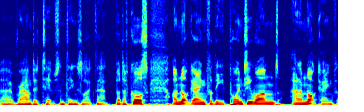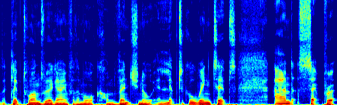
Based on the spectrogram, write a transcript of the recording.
uh, rounded tips and things like that. But of course, I'm not going for the pointy ones and I'm not going for the clipped ones. We're going for the more conventional elliptical wingtips, and separate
